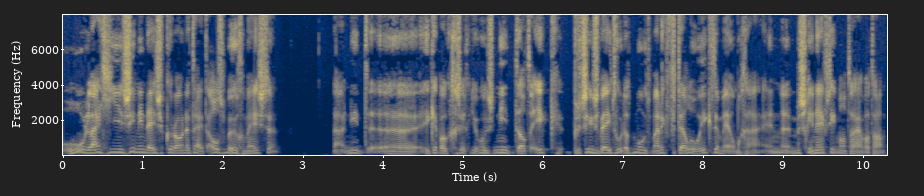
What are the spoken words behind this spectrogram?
hoe, laat je je zien in deze coronatijd als burgemeester? Nou, niet, uh, ik heb ook gezegd, jongens, niet dat ik precies weet hoe dat moet. Maar ik vertel hoe ik ermee omga. En misschien heeft iemand daar wat aan.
